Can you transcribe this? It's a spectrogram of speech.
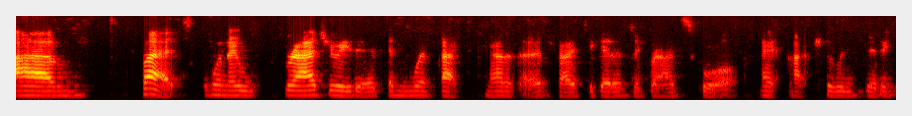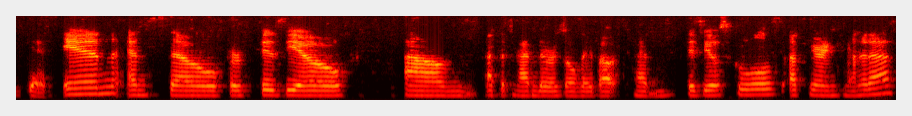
Um, but when I graduated and went back to Canada and tried to get into grad school, I actually didn't get in, and so for physio um, at the time, there was only about 10 physio schools up here in Canada,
